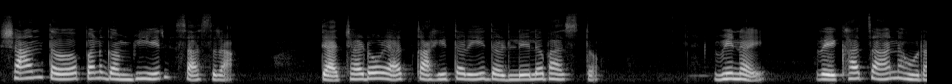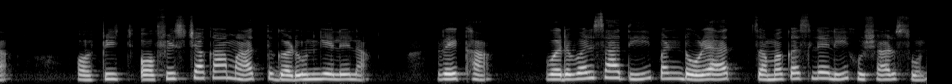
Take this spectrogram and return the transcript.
शांत पण गंभीर सासरा. त्याच्या डोळ्यात काहीतरी दडलेलं भासतं. विनय. रेखाचा नवरा. ऑफिस ऑफिसच्या कामात गढून गेलेला. रेखा वरवर साधी पण डोळ्यात चमक असलेली हुशार सून.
